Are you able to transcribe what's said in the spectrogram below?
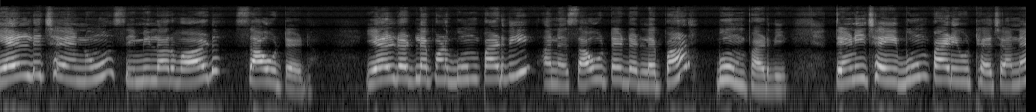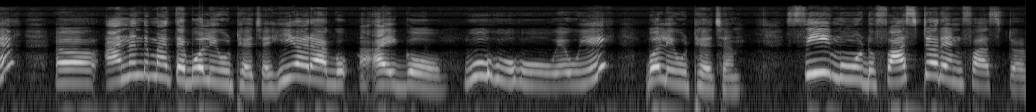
યેલ્ડ છે એનું સિમિલર વર્ડ સાઉટેડ યેલ્ડ એટલે પણ બૂમ પાડવી અને સાઉટેડ એટલે પણ બૂમ પાડવી. તેણી છે એ બૂમ પાડી ઉઠે છે અને આનંદમાં તે બોલી ઉઠે છે. હિયર આ ગો આઈ ગો વુ હુ હુ એવું એ બોલી ઉઠે છે. She moved faster and faster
